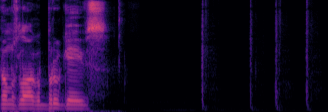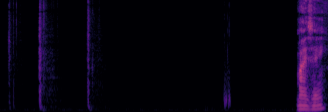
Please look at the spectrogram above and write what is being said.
Vamos logo, Brugaves. Mas, hein?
